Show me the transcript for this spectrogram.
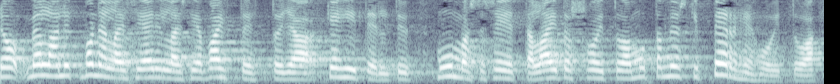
no me olemme nyt monenlaisia erilaisia vaihtoehtoja kehitelleet muun muassa se että laitoshoitoa mutta myöskin perhehoitoa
